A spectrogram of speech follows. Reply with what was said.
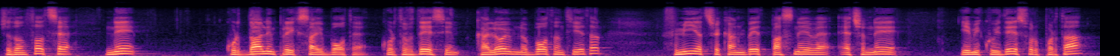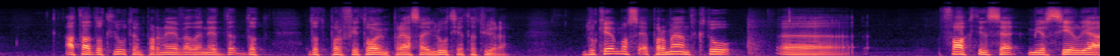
Që do të thotë se ne kur dalim prej kësaj bote, kur të vdesim, kalojmë në botën tjetër, fëmijët që kanë mbet pas neve e që ne jemi kujdesur për ta, ata do të lutem për neve dhe ne do të do të përfitojmë prej asaj lutje të tyre. Duke mos e përmend këtu ë faktin se mirësjellja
